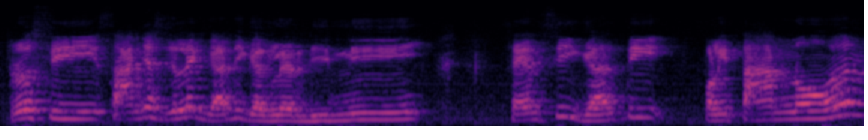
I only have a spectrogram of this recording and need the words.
terus si Sanchez jelek ganti Gagliardini. Sensi ganti Politano kan?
